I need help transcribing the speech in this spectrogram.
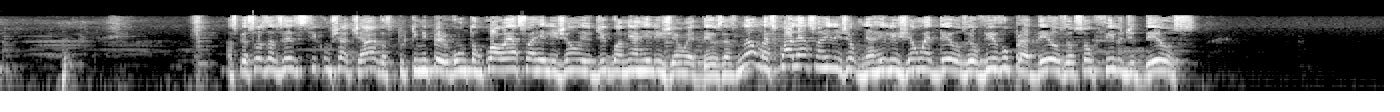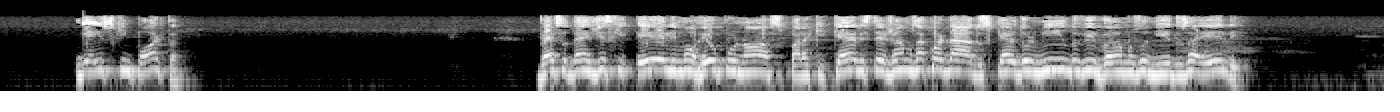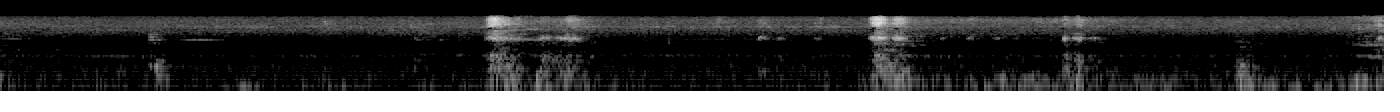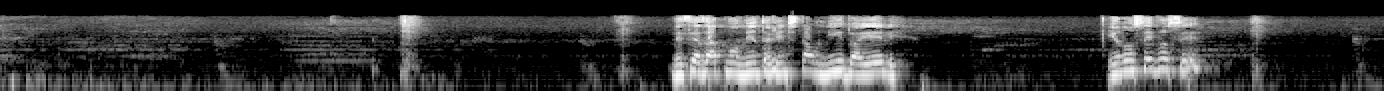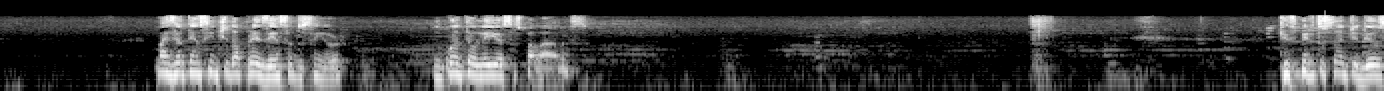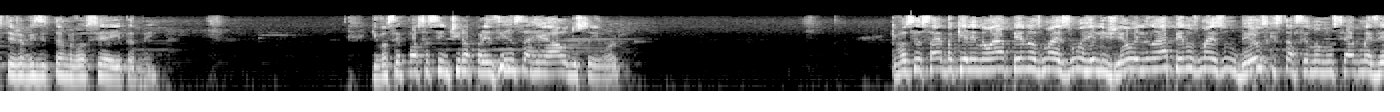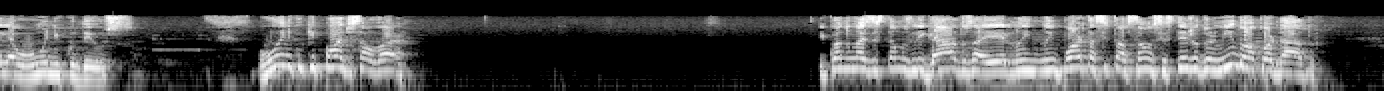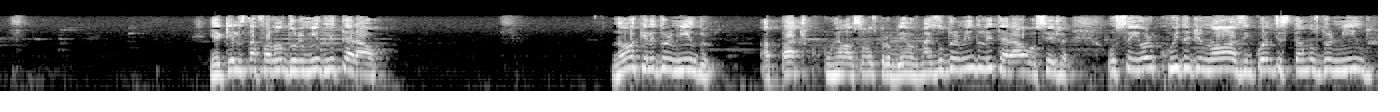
As pessoas às vezes ficam chateadas porque me perguntam qual é a sua religião. Eu digo, a minha religião é Deus. Elas, não, mas qual é a sua religião? Minha religião é Deus. Eu vivo para Deus. Eu sou filho de Deus. E é isso que importa. Verso 10 diz que ele morreu por nós, para que quer estejamos acordados, quer dormindo, vivamos unidos a ele. Nesse exato momento a gente está unido a Ele. Eu não sei você, mas eu tenho sentido a presença do Senhor enquanto eu leio essas palavras. Que o Espírito Santo de Deus esteja visitando você aí também. Que você possa sentir a presença real do Senhor. Você saiba que ele não é apenas mais uma religião, ele não é apenas mais um Deus que está sendo anunciado, mas ele é o único Deus. O único que pode salvar. E quando nós estamos ligados a Ele, não, não importa a situação, se esteja dormindo ou acordado. E aqui ele está falando dormindo literal. Não aquele dormindo apático com relação aos problemas, mas o dormindo literal, ou seja, o Senhor cuida de nós enquanto estamos dormindo,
